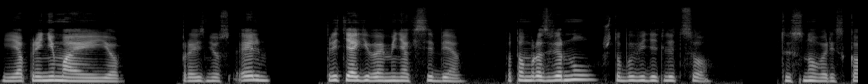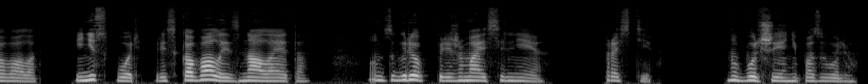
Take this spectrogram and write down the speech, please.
«Я принимаю ее», — произнес Эльм, притягивая меня к себе. Потом развернул, чтобы видеть лицо. «Ты снова рисковала. И не спорь, рисковала и знала это». Он сгреб, прижимая сильнее. «Прости, но больше я не позволю».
